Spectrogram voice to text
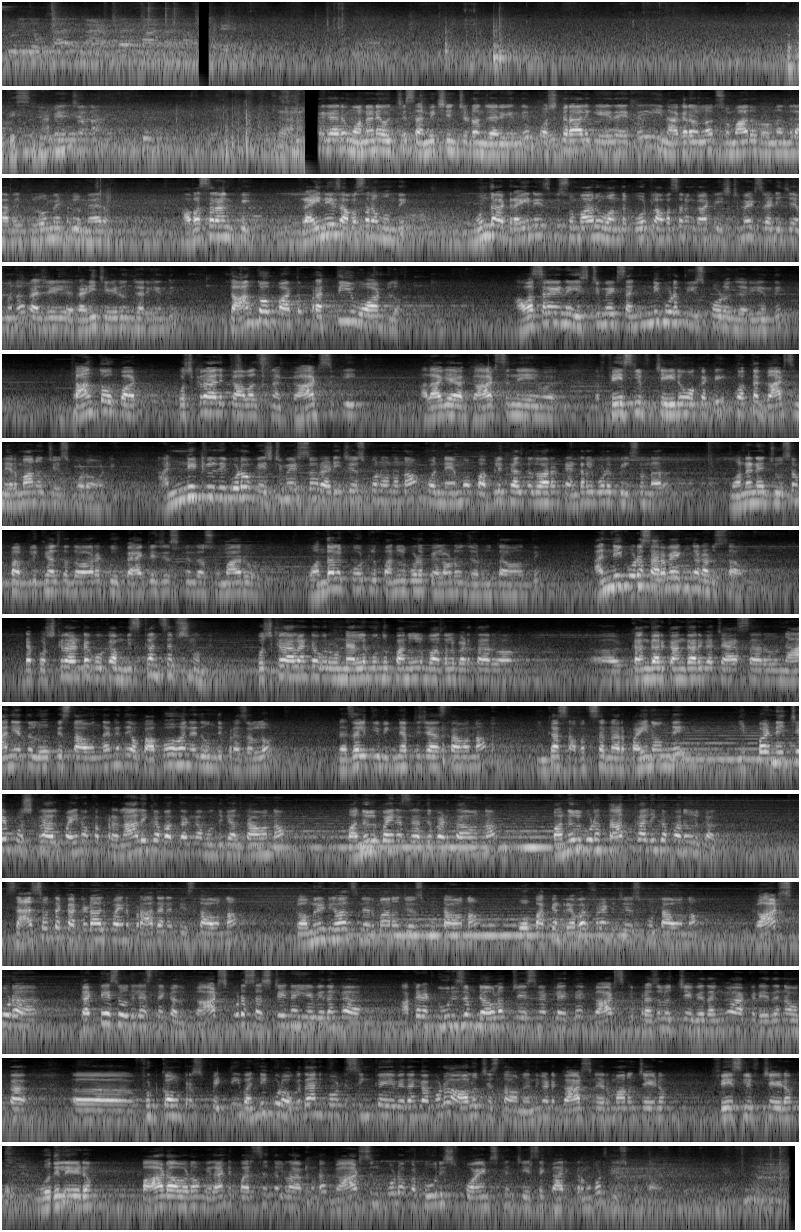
చూడు ఇది ఒకసారి మేడం గారు మొన్ననే వచ్చి సమీక్షించడం జరిగింది. పుష్కరాలకి ఏదైతే ఈ నగరంలో సుమారు రెండు వందల యాభై కిలోమీటర్ల మేర అవసరానికి డ్రైనేజ్ అవసరం ఉంది. ముందు ఆ డ్రైనేజ్కి సుమారు వంద కోట్ల అవసరం కాబట్టి ఎస్టిమేట్స్ రెడీ చేయమని రెడీ రెడీ చేయడం జరిగింది. దాంతోపాటు ప్రతి వార్డులో అవసరమైన ఎస్టిమేట్స్ అన్నీ కూడా తీసుకోవడం జరిగింది. దాంతోపాటు పుష్కరాలకు కావాల్సిన ఘాట్స్కి అలాగే ఆ ఘాట్స్ని ఫేస్ లిఫ్ట్ చేయడం ఒకటి కొత్త ఘాట్స్ నిర్మాణం చేసుకోవడం ఒకటి. అన్నిటిది కూడా ఒక ఎస్టిమేట్స్తో రెడీ చేసుకొని ఉన్నాం. కొన్ని ఏమో పబ్లిక్ హెల్త్ ద్వారా టెండర్లు కూడా పిలుస్తున్నారు. మొన్ననే చూసాం పబ్లిక్ హెల్త్ ద్వారా టూ ప్యాకేజెస్ కింద సుమారు వందల కోట్ల పనులు కూడా పిలవడం జరుగుతూ ఉంది. అన్నీ కూడా సర్వేగంగా నడుస్తూ ఉన్నాయి. అంటే పుష్కరాలంటే ఒక మిస్కన్సెప్షన్ ఉంది. పుష్కరాలంటే ఒక రెండు నెలల ముందు పనులు మొదలు పెడతారు. కంగారు కంగారుగా చేస్తారు. నాణ్యత లోపిస్తూ ఉంది అనేది ఒక అపోహ అనేది ఉంది ప్రజల్లో. ప్రజలకి విజ్ఞప్తి చేస్తా ఉన్నాం. ఇంకా సంవత్సరన్నర పైన ఉంది. ఇప్పటి నుంచే పుష్కరాల పైన ఒక ప్రణాళికబద్ధంగా ముందుకెళ్తా ఉన్నాం. పనులపైన శ్రద్ధ పెడతా ఉన్నాం. పనులు కూడా తాత్కాలిక పనులు కాదు. శాశ్వత కట్టడాలపైన ప్రాధాన్యత ఇస్తా ఉన్నాం. కమ్యూనిటీ హాల్స్ నిర్మాణం చేసుకుంటా ఉన్నాం. ఓ పక్కన రివర్ ఫ్రంట్ చేసుకుంటా ఉన్నాం. ఘాట్స్ కూడా కట్టేసి వదిలేస్తే కాదు. ఘాట్స్ కూడా సస్టైన్ అయ్యే విధంగా అక్కడ టూరిజం డెవలప్ చేసినట్లయితే ఘాట్స్కి ప్రజలు వచ్చే విధంగా అక్కడ ఏదైనా ఒక ఫుడ్ కౌంటర్స్ పెట్టి ఇవన్నీ కూడా ఒకదానికొకటి సింక్ అయ్యే విధంగా కూడా ఆలోచిస్తూ ఉన్నాం. ఎందుకంటే ఘాట్స్ నిర్మాణం చేయడం ఫేస్ లిఫ్ట్ చేయడం వదిలేయడం పాడవడం ఇలాంటి పరిస్థితులు రాకుండా గాడ్స్ని కూడా ఒక టూరిస్ట్ పాయింట్స్ కింద చేసే కార్యక్రమం కూడా తీసుకుంటాం.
